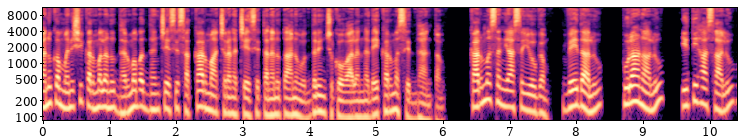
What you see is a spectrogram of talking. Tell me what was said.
కనుక మనిషి కర్మలను ధర్మబద్ధం చేసి సత్కర్మాచరణ చేసి తనను తాను ఉద్ధరించుకోవాలన్నదే కర్మ సిద్ధాంతం. కర్మ సన్యాసయోగం వేదాలు పురాణాలు ఇతిహాసాలు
